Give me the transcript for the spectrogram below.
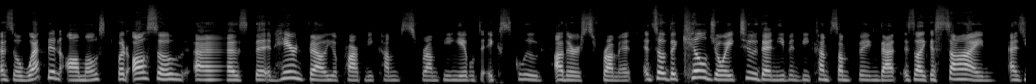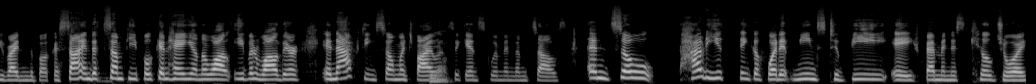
as a weapon almost, but also as the inherent value of property comes from being able to exclude others from it. And so the killjoy too then even becomes something that is like a sign, as you write in the book, a sign that some people can hang on the wall even while they're enacting so much violence yeah. against women themselves. And so how do you think of what it means to be a feminist killjoy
